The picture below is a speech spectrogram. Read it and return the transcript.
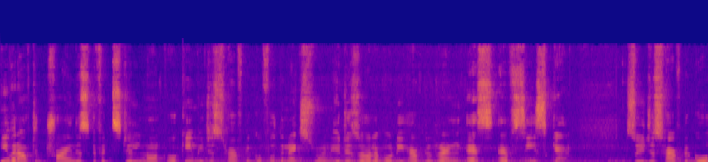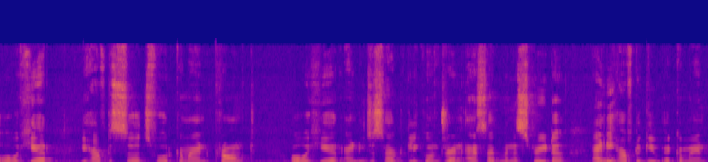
Even after trying this if it's still not working we just have to go for the next one. It is all about you have to run sfc scan. So you just have to go over here. You have to search for command prompt over here and you just have to click on run as administrator and you have to give a command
